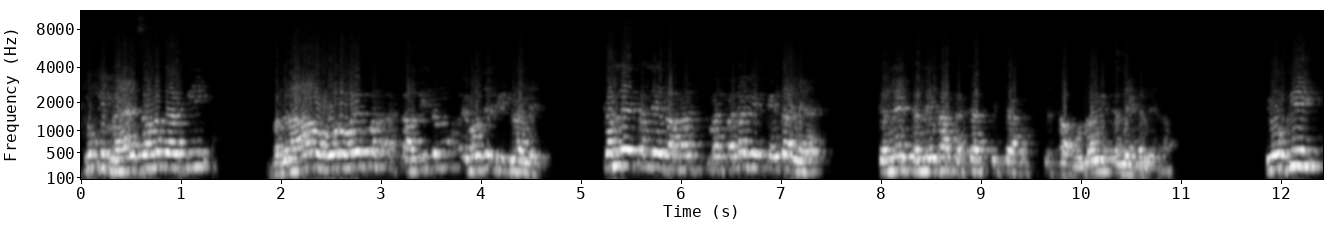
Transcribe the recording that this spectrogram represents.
ਕਿਉਂਕਿ ਮੈਂ ਸਮਝਦਾ ਕਿ ਬਦਨਾਮ ਹੋਰ ਹੋਏ, ਪਰ ਅਕਾਲੀ ਦਲ ਨੂੰ ਇਹੋ ਜਿਹੇ ਲੀਡਰਾਂ ਨੇ। ਕੱਲੇ ਕੱਲੇ ਦਾ ਮੈਂ ਮੈਂ ਪਹਿਲਾਂ ਵੀ ਇਹ ਕਹਿੰਦਾ ਰਿਹਾ ਕੱਲੇ ਕੱਲੇ ਦਾ ਕੱਚਾ ਚਿੱਟਾ ਚਿੱਠਾ ਬੋਲਾਂਗੇ ਕੱਲੇ ਕੱਲੇ ਦਾ। ਕਿਉਂਕਿ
